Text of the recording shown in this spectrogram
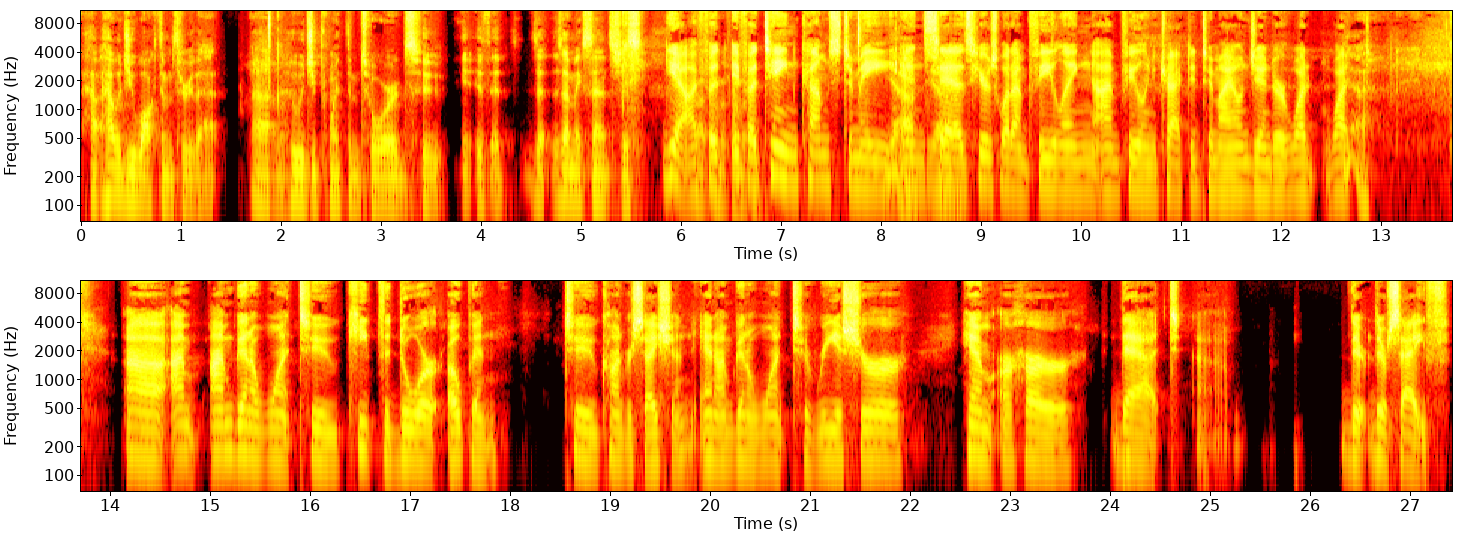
how how would you walk them through that? Um, who would you point them towards? Who, if it, does that, does that make sense? Just Yeah, if a from if a- a teen comes to me Yeah, and yeah. says, "Here's what I'm feeling. I'm feeling attracted to my own gender. What what yeah, uh, I'm I'm gonna want to keep the door open to conversation, and I'm gonna want to reassure him or her that uh, they're they're safe.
